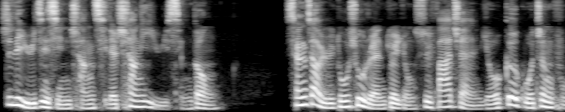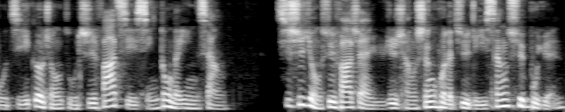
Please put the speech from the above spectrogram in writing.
致力于进行长期的倡议与行动。相较于多数人对永续发展由各国政府及各种组织发起行动的印象，其实永续发展与日常生活的距离相去不远。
